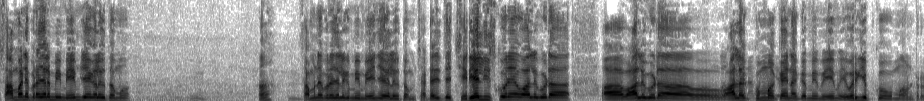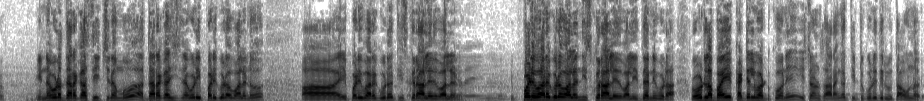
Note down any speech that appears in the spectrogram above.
సామాన్య ప్రజలు మేము ఏం చేయగలుగుతాము? ఆ? సామాన్య ప్రజలకు మేము ఏం చేయగలుగుతాం? చట్టరీత్యా చర్యలు తీసుకునే వాళ్ళు కూడా ఆ, వాళ్ళు కూడా వాళ్ళ కుమ్మక్కైనాక మేము ఏం ఎవరికి చెప్పుకోమంటారు? నిన్న కూడా దరఖాస్తు ఇచ్చినాము. ఆ దరఖాస్తు ఇచ్చినా కూడా ఇప్పటికి కూడా వాళ్ళను ఇప్పటి వరకు కూడా తీసుకురాలేదు వాళ్ళను. ఇప్పటి వరకు కూడా వాళ్ళని తీసుకురాలేదు వాళ్ళ ఇద్దరిని కూడా. రోడ్లపై కట్టెలు పట్టుకొని ఇష్టానుసారంగా తిట్టుకుంటూ తిరుగుతూ ఉన్నారు.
